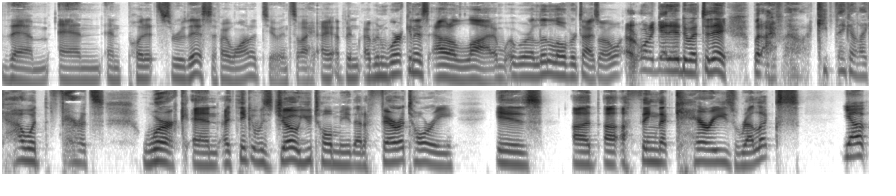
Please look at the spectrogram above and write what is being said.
them and and put it through this if I wanted to. And so I, I've been I've been working this out a lot. We're a little over time, so I don't want to get into it today. But I, I keep thinking like, how would the ferrets work? And I think it was Joe. You told me that a ferretory is a, a, a thing that carries relics. Yep,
